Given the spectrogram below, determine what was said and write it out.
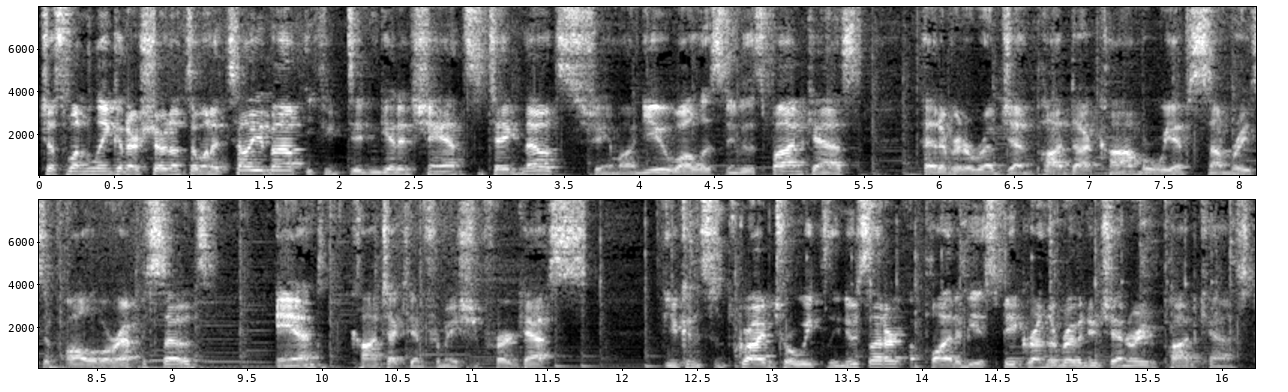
Just one link in our show notes I want to tell you about. If you didn't get a chance to take notes, shame on you while listening to this podcast. Head over to revgenpod.com where we have summaries of all of our episodes and contact information for our guests. You can subscribe to our weekly newsletter, apply to be a speaker on the Revenue Generator podcast,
